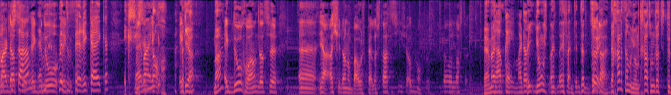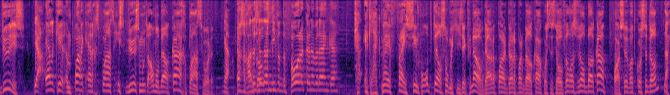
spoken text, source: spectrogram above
Nee, ze- staan. ik en met ik- een verrekijker. Ik zie Nee, ze maar nog. ik, Ja, maar? ik bedoel gewoon dat ze... eh, ja, als je dan op bouwenspellen staat, dan zie je ze ook nog. Dat is wel lastig. Ja, maar Ja, oké, maar dat... Jongens, even, dat, dat, Sorry. daar, gaat het helemaal niet om. Het gaat om dat het te duur is. Ja. Elke keer een park ergens plaatsen is te duur. Ze moeten allemaal bij elkaar geplaatst worden. Ja. Dat Hadden ze dat niet van tevoren kunnen bedenken? Ja, het lijkt mij een vrij simpel optelsommetje. Je denkt van nou, daar een park, daar een park bij elkaar kost het zoveel. Als we wel bij elkaar passen, wat kost het dan? Nou,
